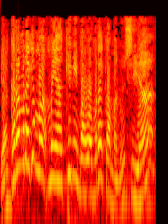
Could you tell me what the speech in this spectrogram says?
Ya, karena mereka meyakini bahwa mereka manusia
